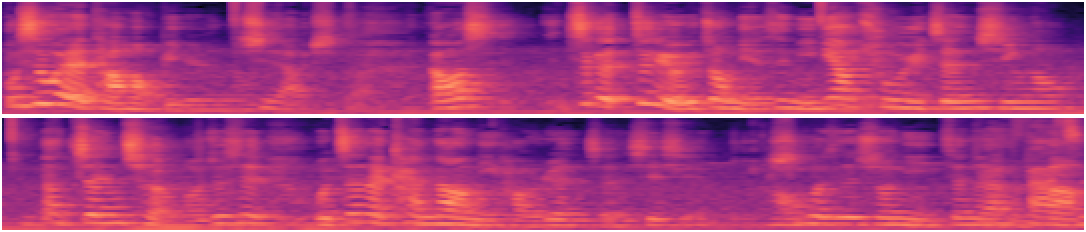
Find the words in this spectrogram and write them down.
不是为了讨好别人哦。是啊，是啊。然后这个这个有一个重点是你一定要出于真心哦，要真诚哦，就是我真的看到你好认真，谢谢你，好，或者是说你真的很棒，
